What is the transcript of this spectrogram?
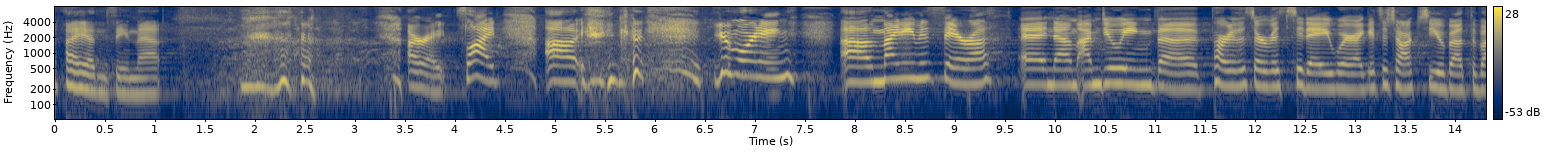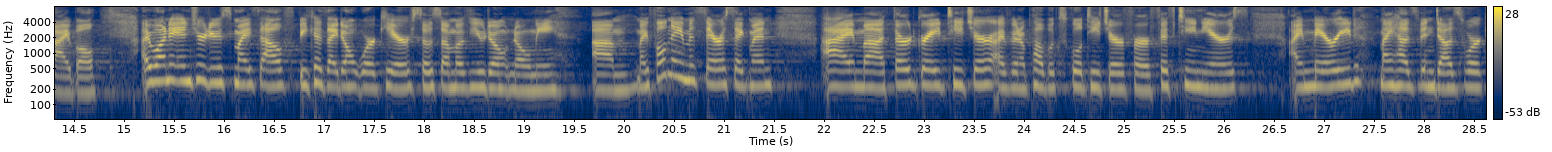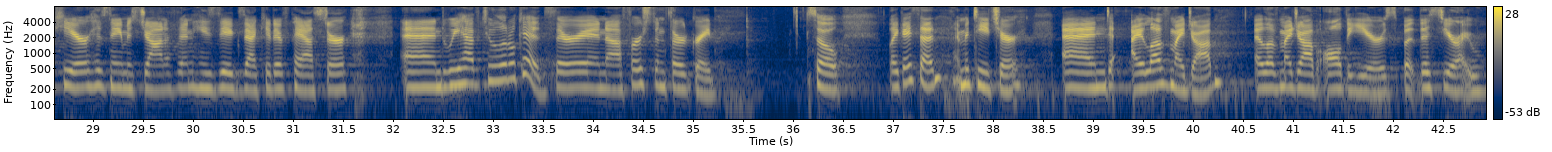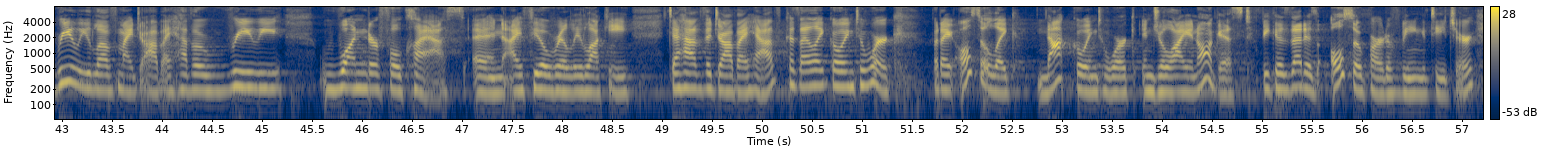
I hadn't seen that. All right, slide. Uh, good, morning. Um, my name is Sarah, and um, I'm doing the part of the service today where I get to talk to you about the Bible. I want to introduce myself because I don't work here, so some of you don't know me. Um, my full name is Sarah Sigmund. I'm a third grade teacher. I've been a public school teacher for 15 years. I'm married. My husband does work here. His name is Jonathan. He's the executive pastor. And we have two little kids. They're in uh, first and third grade. So, like I said, I'm a teacher and I love my job. I love my job all the years, but this year I really love my job. I have a really wonderful class and I feel really lucky to have the job I have because I like going to work. But I also like not going to work in July and August because that is also part of being a teacher,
